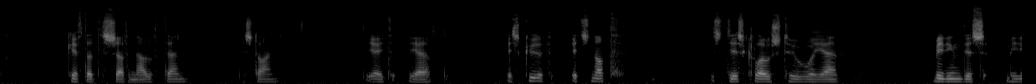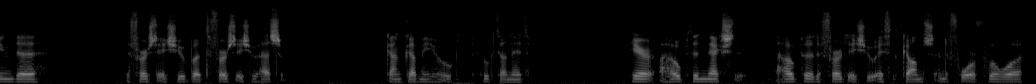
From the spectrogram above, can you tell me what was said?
I give that a 7 out of 10 this time. The 8, yeah, it's good if it's not, it's this close to, uh, yeah, meeting this, meeting the, the first issue, but the first issue has kind of got me hooked, hooked on it. Here, I hope the next, I hope uh, the third issue, if it comes, and the fourth will uh,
